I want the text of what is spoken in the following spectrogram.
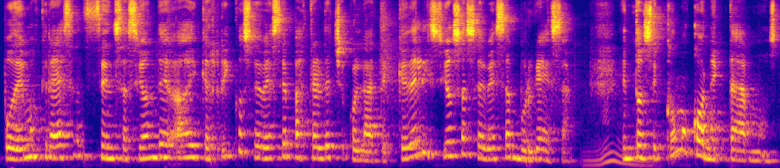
podemos crear esa sensación de, ay, qué rico se ve ese pastel de chocolate, qué deliciosa se ve esa hamburguesa. Mm. Entonces, ¿cómo conectarnos?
